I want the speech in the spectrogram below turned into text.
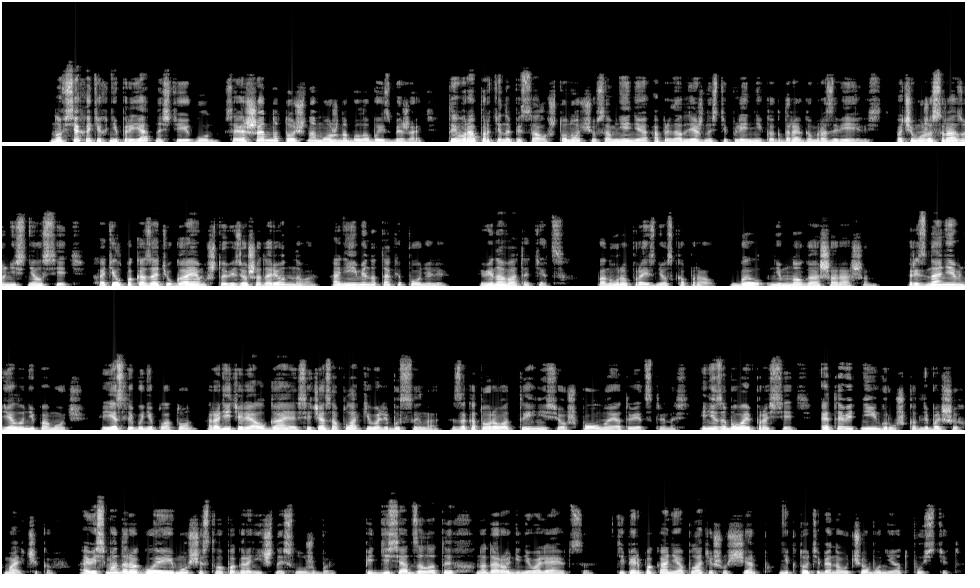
Но всех этих неприятностей, Игун, совершенно точно можно было бы избежать. Ты в рапорте написал, что ночью сомнения о принадлежности пленника к дрэгам развеялись. Почему же сразу не снял сеть? Хотел показать угаям, что везешь одаренного? Они именно так и поняли. Виноват, отец, понуро произнес Капрал. Был немного ошарашен. Признанием делу не помочь. Если бы не Платон, родители Алгая сейчас оплакивали бы сына, за которого ты несешь полную ответственность. И не забывай просить, это ведь не игрушка для больших мальчиков, а весьма дорогое имущество пограничной службы. Пятьдесят золотых на дороге не валяются. Теперь, пока не оплатишь ущерб, никто тебя на учебу не отпустит.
